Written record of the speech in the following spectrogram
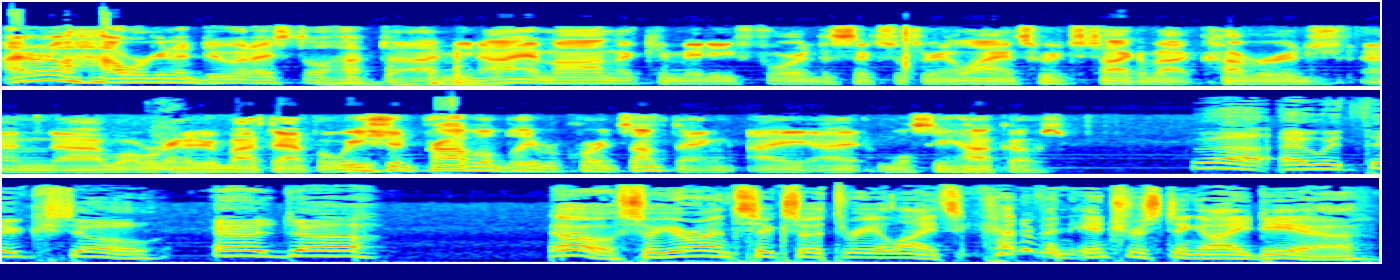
I don't know how we're going to do it. I still have to. I mean, I am on the committee for the 603 Alliance. We have to talk about coverage and uh, what we're going to do about that. But we should probably record something. I, I we'll see how it goes. Well, I would think so. And uh Oh, so you're on 603 Alliance. Kind of an interesting idea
